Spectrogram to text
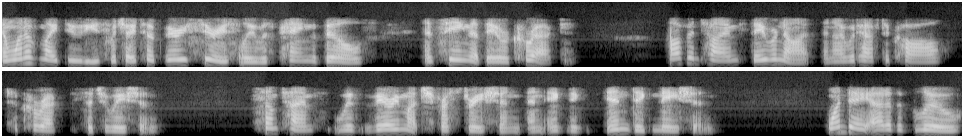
and one of my duties, which I took very seriously, was paying the bills and seeing that they were correct. Oftentimes they were not, and I would have to call to correct the situation. Sometimes with very much frustration and indignation. One day out of the blue,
